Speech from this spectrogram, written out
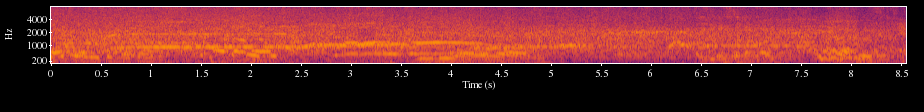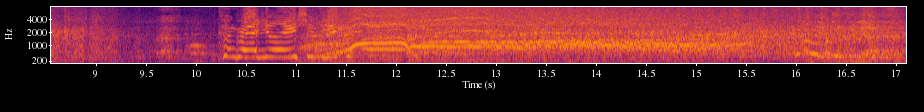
That's why they took my camera. we knew all along. you know, someone like God bless you. Congratulations, YouTube. I think that's.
